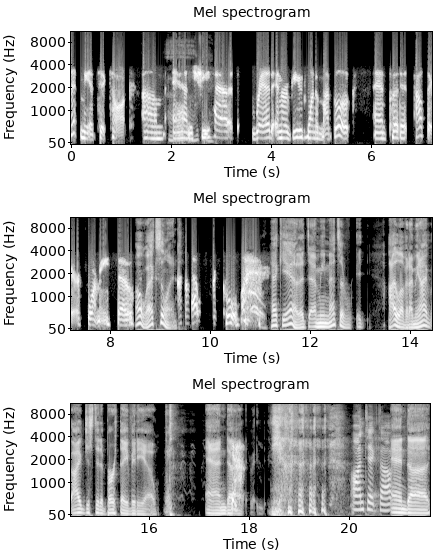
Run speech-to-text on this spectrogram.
sent me a TikTok, um, and she had read and reviewed one of my books and put it out there for me. So oh, excellent. I thought that was pretty cool. Heck yeah! That I mean, that's a. It, I love it. I mean, I I just did a birthday video, and uh, on TikTok. and uh,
